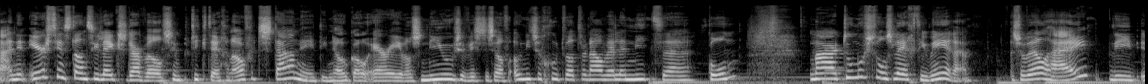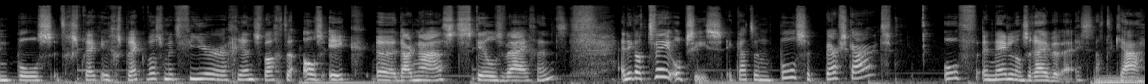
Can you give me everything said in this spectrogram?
Nou, en in eerste instantie leek ze daar wel sympathiek tegenover te staan. Die no-go area was nieuw. Ze wisten zelf ook niet zo goed wat er nou wel en niet uh, kon. Maar toen moesten we ons legitimeren. Zowel hij, die in Pols het gesprek, in gesprek was met vier grenswachten, als ik uh, daarnaast, stilzwijgend. En ik had twee opties. Ik had een Poolse perskaart of een Nederlands rijbewijs. dacht ik, ja,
